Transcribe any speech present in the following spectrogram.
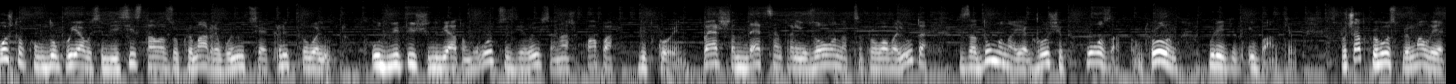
Поштовхом до появи CBDC стала зокрема революція криптовалют. У 2009 році з'явився наш папа біткоін, перша децентралізована цифрова валюта, задумана як гроші поза контролем урядів і банків. Спочатку його сприймали як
